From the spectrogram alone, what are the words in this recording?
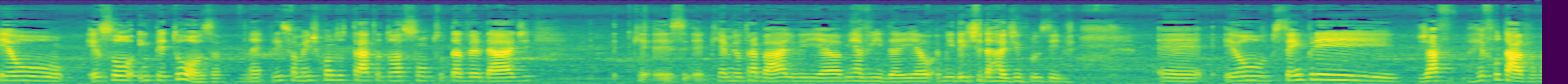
Eu, eu sou impetuosa, né? Principalmente quando trata do assunto da verdade que, esse, que é meu trabalho e é a minha vida e é a minha identidade, inclusive. É, eu sempre já refutava,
